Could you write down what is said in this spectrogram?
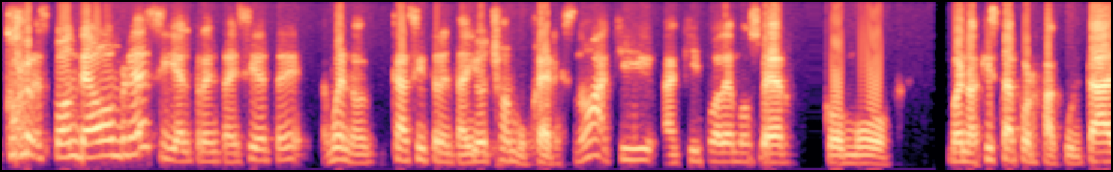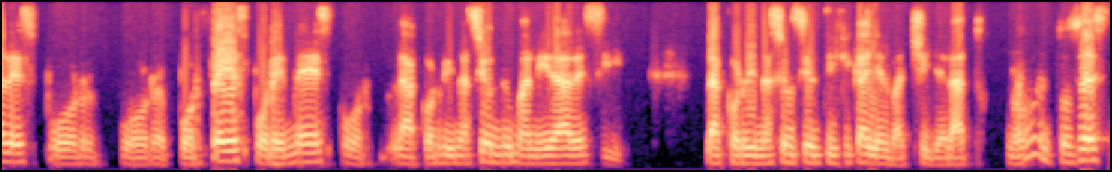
corresponde a hombres y el 37, bueno, casi 38 a mujeres, ¿no? Aquí, aquí podemos ver cómo, bueno, aquí está por facultades, por, por, por FES, por EMES, por la coordinación de humanidades y la coordinación científica y el bachillerato, ¿no? Entonces,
